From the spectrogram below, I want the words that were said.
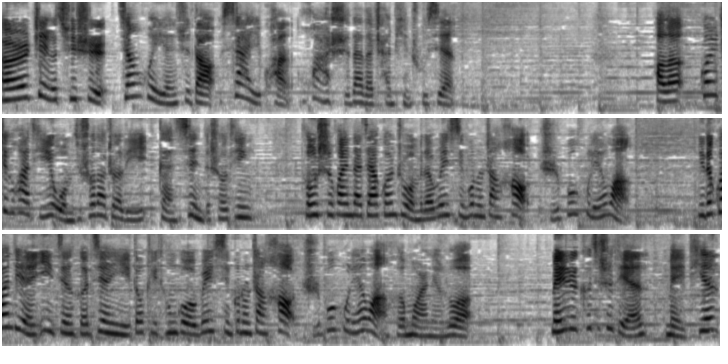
而这个趋势将会延续到下一款划时代的产品出现。好了，关于这个话题，我们就说到这里。感谢你的收听，同时欢迎大家关注我们的微信公众账号“直播互联网”。你的观点、意见和建议都可以通过微信公众账号“直播互联网”和默然联络。每日科技视点，每天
